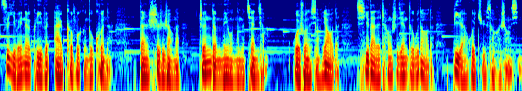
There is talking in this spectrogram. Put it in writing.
自以为呢可以为爱克服很多困难，但事实上呢，真的没有那么坚强。或者说呢，想要的、期待的、长时间得不到的。必然会沮丧和伤心。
